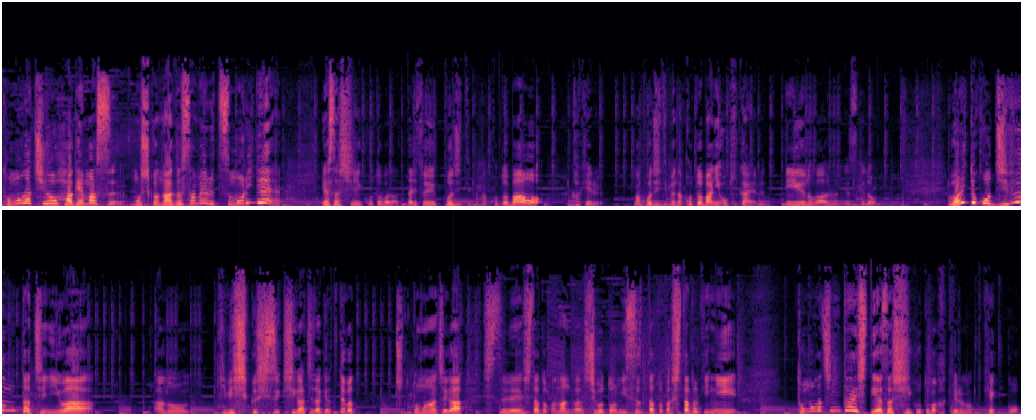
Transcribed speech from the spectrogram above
友達を励ます、もしくは慰めるつもりで、優しい言葉だったり、そういうポジティブな言葉をかける。まあ、ポジティブな言葉に置き換えるっていうのがあるんですけど、割とこう自分たちには、あの、厳しくしがちだけど、例えば、ちょっと友達が失恋したとか、なんか仕事をミスったとかした時に、友達に対して優しい言葉かけるのって結構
